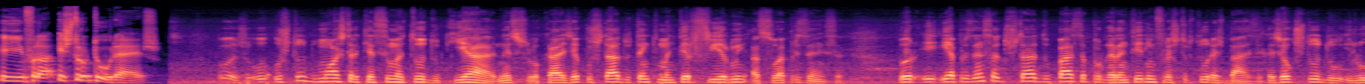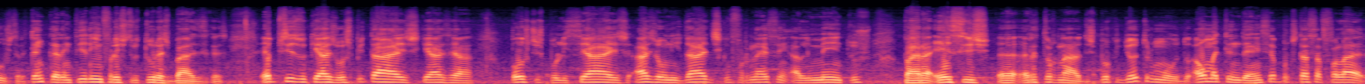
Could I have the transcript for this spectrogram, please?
e infraestruturas. Hoje, o, estudo mostra que, acima de tudo, o que há nesses locais é que o Estado tem que manter firme a sua presença. Por, e, e, a presença do Estado passa por garantir infraestruturas básicas. É o que o estudo ilustra. Tem que garantir infraestruturas básicas. É preciso que haja hospitais, que haja postos policiais, haja unidades que fornecem alimentos para esses uh, retornados. Porque, de outro modo, há uma tendência, porque está-se a falar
